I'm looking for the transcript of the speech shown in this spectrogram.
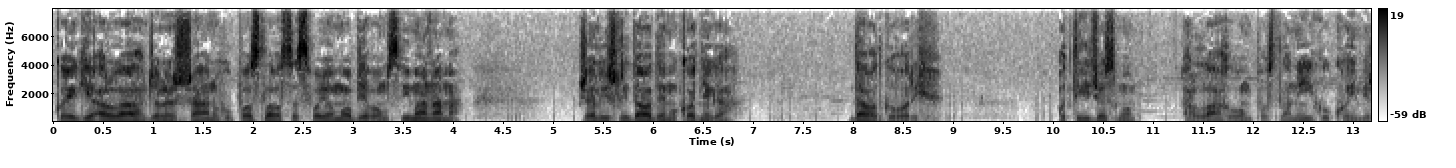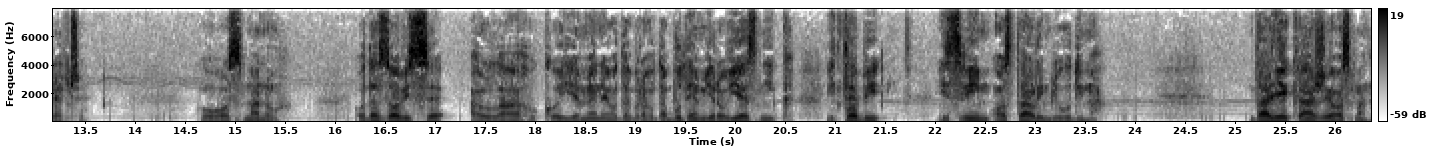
kojeg je Allah Đelešanuhu poslao sa svojom objavom svima nama. Želiš li da odemo kod njega? Da, odgovorih. Otiđo smo Allahovom poslaniku koji mi reče, o Osmanu, odazovi se Allahu koji je mene odabrao da budem vjerovjesnik i tebi i svim ostalim ljudima. Dalje kaže Osman,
